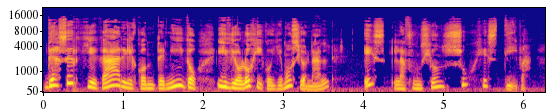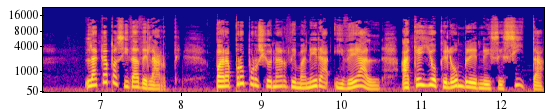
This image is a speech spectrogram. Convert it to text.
de hacer llegar el contenido ideológico y emocional, es la función sugestiva. La capacidad del arte para proporcionar de manera ideal aquello que el hombre necesita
